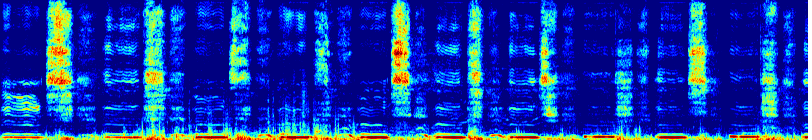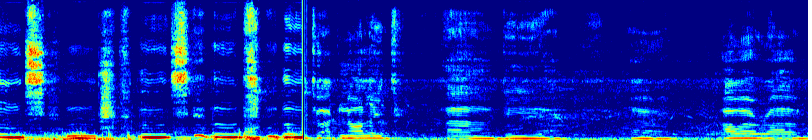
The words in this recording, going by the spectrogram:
To acknowledge uh, the uh, uh, our um,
